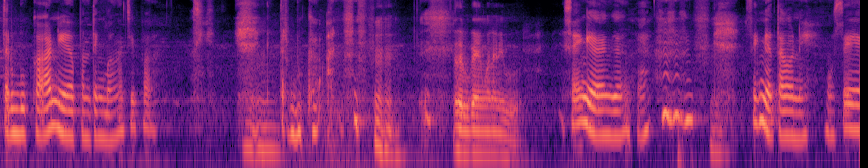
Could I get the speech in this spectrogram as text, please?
Terbukaan ya penting banget sih pak. Terbukaan. keterbukaan yang mana nih bu saya nggak nggak Hah? saya nggak tahu nih maksudnya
